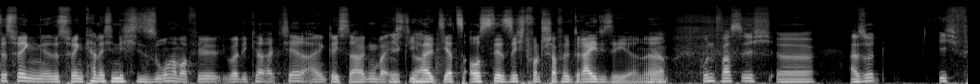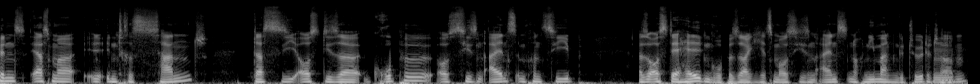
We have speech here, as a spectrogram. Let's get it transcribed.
deswegen, deswegen kann ich nicht so hammer viel über die Charaktere eigentlich sagen, weil Nee, ich die klar. halt jetzt aus der Sicht von Staffel 3 sehe, ne? Ja. Und was ich, äh, also ich finde es erstmal interessant, dass sie aus dieser Gruppe, aus Season 1 im Prinzip, also aus der Heldengruppe, sage ich jetzt mal, aus Season 1 noch niemanden getötet Mhm. haben,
